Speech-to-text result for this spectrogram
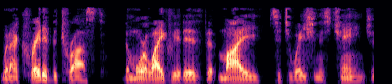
when I created the trust, the more likely it is that my situation has changed.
